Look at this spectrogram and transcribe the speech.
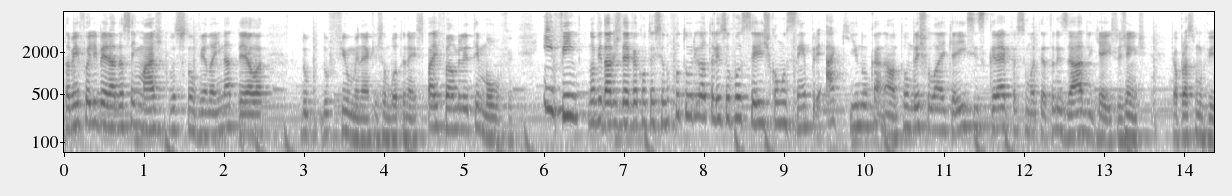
Também foi liberada essa imagem que vocês estão vendo aí na tela do, do filme, né? Que estão botando aí, Spy Family The Move. Enfim, novidades devem acontecer no futuro e eu atualizo vocês, como sempre, aqui no canal. Então deixa o like aí, se inscreve para se manter atualizado e é isso, gente. Até o próximo vídeo.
